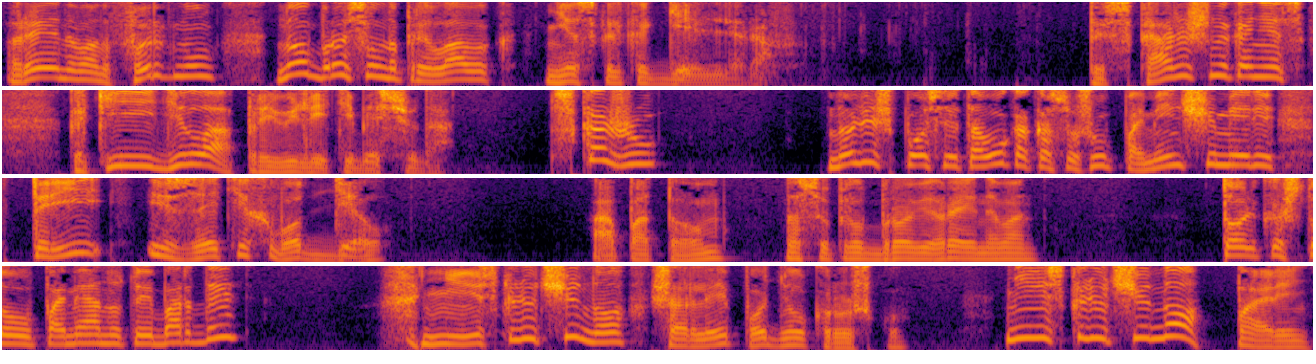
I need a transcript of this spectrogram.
Рейнован фыркнул, но бросил на прилавок несколько геллеров. Ты скажешь наконец, какие дела привели тебя сюда? Скажу. Но лишь после того, как осужу по меньшей мере три из этих вот дел. А потом, насупил брови Рейнован, только что упомянутый бордель? Не исключено, Шарлей поднял кружку. Не исключено, парень.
